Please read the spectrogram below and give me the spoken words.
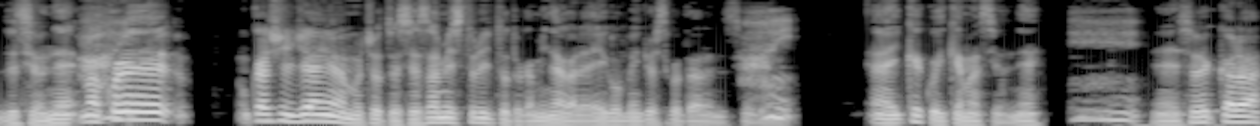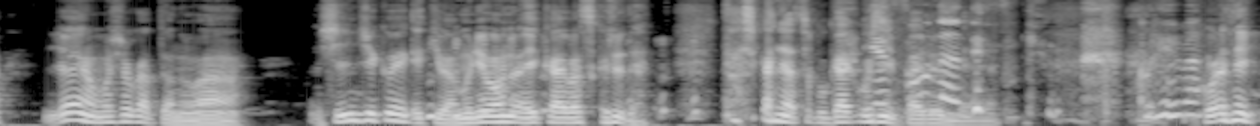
ですよね。まあはいこれ、昔ジャイアンもちょっとセサミストリートとか見ながら英語を勉強したことあるんですけど、はい。はい結構いけますよね。えーえーそれから、ジャイアン面白かったのは、新宿駅は無料の英会話スクールだ。確かにあそこ外国人いっぱいいるんで。そうなんですけど。これはこれね、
